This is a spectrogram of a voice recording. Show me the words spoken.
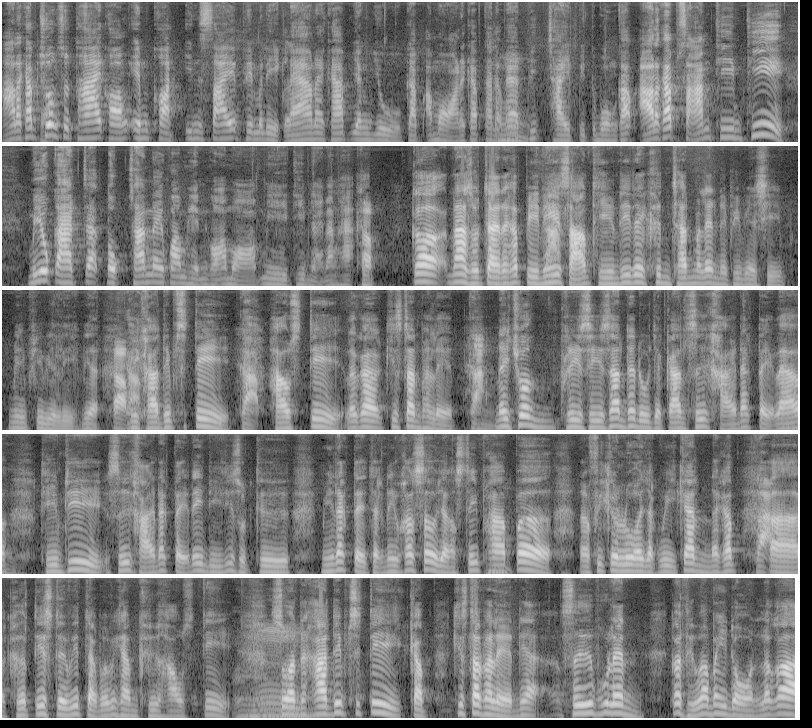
เอาละครับ ช่วงสุดท้ายของ m c o t Insight Premier League แล้วนะครับ ยังอยู่กับอมรนะครับทันตแพทย์พิชัยปิตุวงศ์ครับ เอาละครับ 3 ทีมที่ มีโอกาสจะตกชั้นในความเห็นของอมอมีทีมไหนบ้างฮะ ครับ ก็น่าสนใจนะครับ ปีนี้ครับ3ทีมที่ได้ขึ้นชั้นมาเล่นในพรีเมียร์ชีพมีพรีเมียร์ลีกเนี่ยครับมีคาร์ดิฟซิตี้ครับฮาวสตี้แล้วก็คริสตันพาเลตครับในช่วงพรีซีซั่นถ้าดูจากการซื้อขายนักเตะแล้ว ทีมที่ซื้อขายนักเตะได้ดีที่สุดคือ มีนักเตะจากนิวคาสเซิลอย่างสตีฟฮาร์เปอร์ฟิกาลัวจากวีแกนนะครับครับเคอร์ติสเดวิดจากเบอร์มิงแฮมคือฮาวสตี้ส่วนคาร์ดิฟซิตี้กับคริสตันพาเลตเนี่ยซื้อผู้เล่น ก็ถือว่าไม่โดน แล้วก็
